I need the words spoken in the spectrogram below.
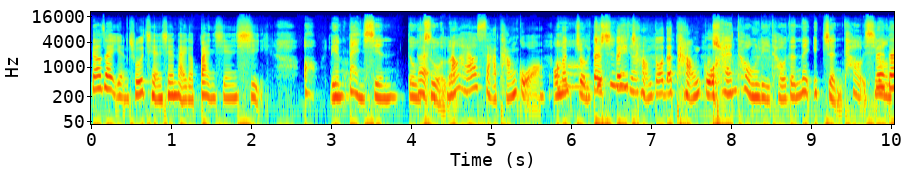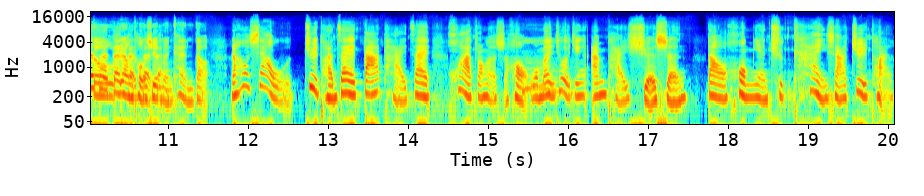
要在演出前先来个半仙戏哦，连半仙都做了，然后还要撒糖果，哦、我们准备非常多的糖果，传统里头的那一整套，希望都让同学们看到。然后下午剧团在搭台在化妆的时候，嗯、我们就已经安排学生到后面去看一下剧团。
